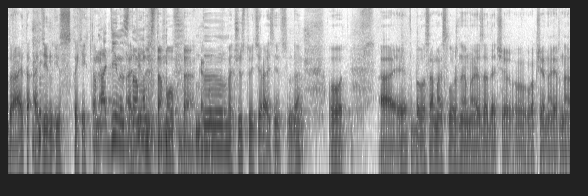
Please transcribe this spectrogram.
да, это один из каких там... Один из томов. Один из томов, да. Как да. Вы почувствуете разницу, да. Вот. А это была самая сложная моя задача э, вообще, наверное,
